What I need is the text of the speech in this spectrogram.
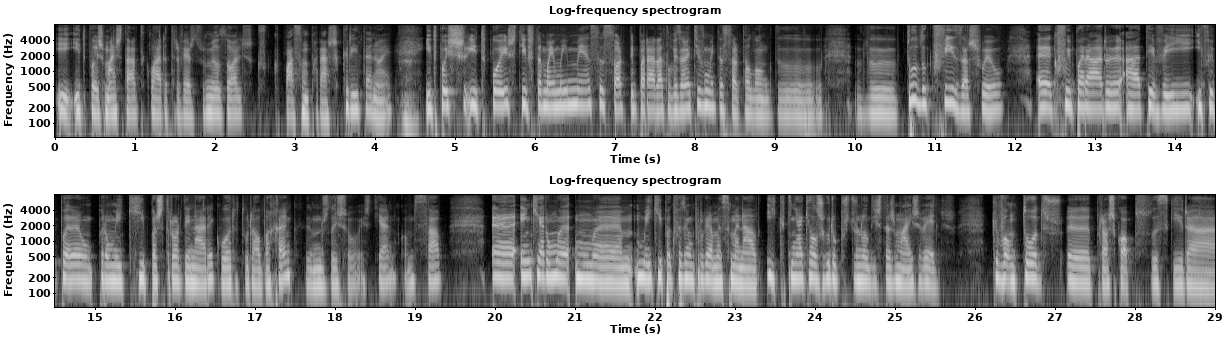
e, e depois, mais tarde, claro, através dos meus olhos que, que passam para a escrita, não é? E, depois, e depois tive também uma imensa sorte de parar à televisão. Eu tive muita sorte ao longo de, de tudo o que fiz, acho eu, eh, que fui parar à TVI e fui para, para uma equipa extraordinária com o Arthur Albarran, que nos deixou este ano, como se sabe, eh, em que era uma, uma, uma equipa que fazia um programa semanal e que tinha aqueles grupos de jornalistas mais velhos que vão todos eh, para os copos a seguir a-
